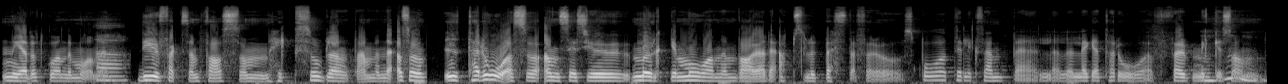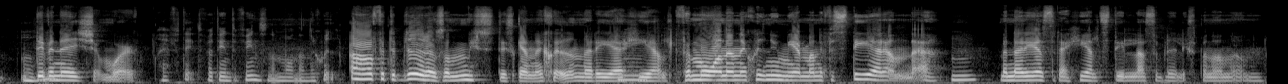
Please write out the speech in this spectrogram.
nedåtgående månen. Ja. Det är ju faktiskt en fas som häxor bland annat använder. Alltså i tarot så anses ju mörkermånen vara det absolut bästa för att spå till exempel. Eller lägga tarot för mycket sån divination work. Häftigt, för att det inte finns någon månenergi. Ja, för det blir en sån mystisk energi när det är helt... För månenergin är ju mer manifesterande. Men när det är sådär helt stilla så blir det liksom en annan...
